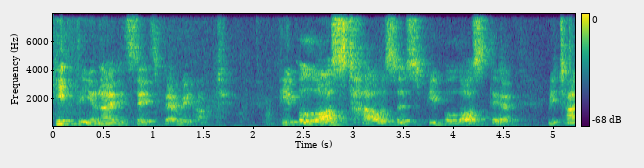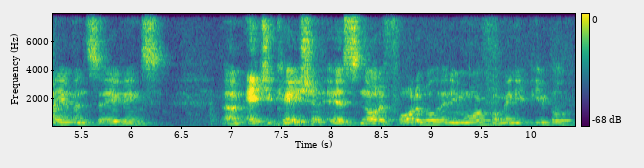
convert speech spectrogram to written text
hit the United States very hard. People lost houses, people lost their retirement savings, um, education is not affordable anymore for many people,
